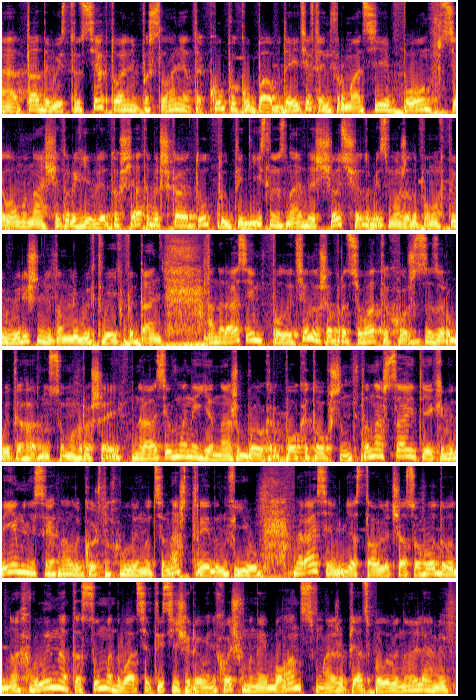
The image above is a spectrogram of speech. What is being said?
е, та дивись тут всі актуальні посилання та купа купа апдейтів та інформації по в цілому нашій торгівлі. Тож я тебе чекаю тут, тут ти дійсно знайдеш щось, що тобі зможе допомогти в вирішенню там любих твоїх питань. А наразі полетіли вже працювати, хочеться заробити гарну суму грошей. Наразі в мене є наш брокер Pocket Option та наш сайт, який видає мені сигнали кожну хвилину. Це наш TradingView. Наразі я ставлю час угоду 1 хвилина та сума 20 тисяч гривень, хоч в мене і баланс майже 5,5 лямів.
